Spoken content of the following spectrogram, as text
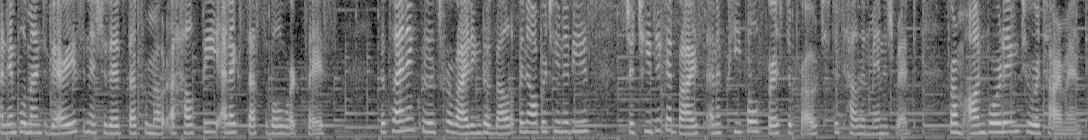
and implement various initiatives that promote a healthy and accessible workplace. The plan includes providing development opportunities, strategic advice, and a people first approach to talent management, from onboarding to retirement.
